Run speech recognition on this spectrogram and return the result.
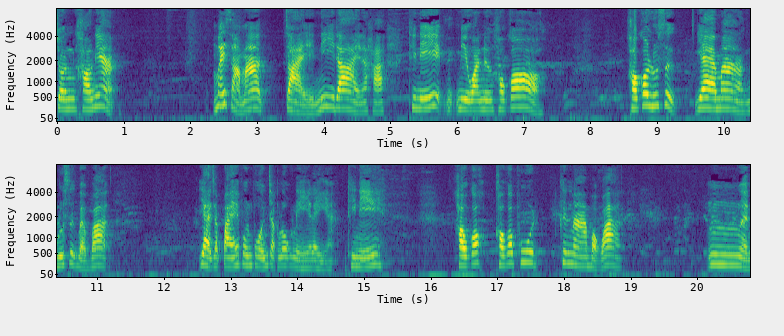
จนเขาเนี่ยไม่สามารถจ่ายหนี้ได้นะคะ ทีนี้มีวันหนึ่งเขาก็เขาก็รู้สึกแย่มาก รู้สึกแบบว่า อยากจะไปให้พ้นๆจากโลกนี้อะไรเงี้ย ทีนี้เขาก็เขาก็พูดขึ้นมาบอกว่า อืมเหมือน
